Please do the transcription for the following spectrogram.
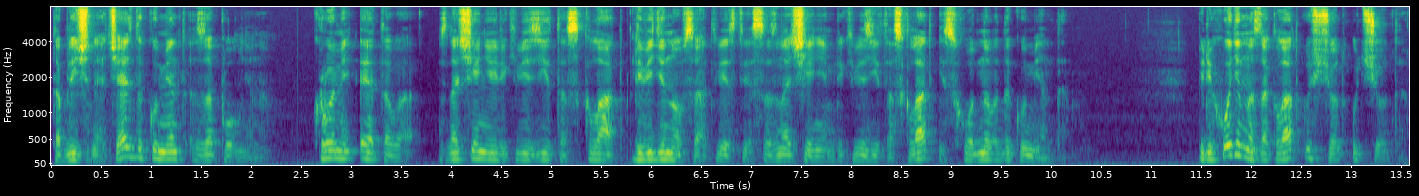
табличная часть документа заполнена. Кроме этого, значение реквизита «Склад» приведено в соответствии со значением реквизита «Склад» исходного документа. Переходим на закладку «Счет учета».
